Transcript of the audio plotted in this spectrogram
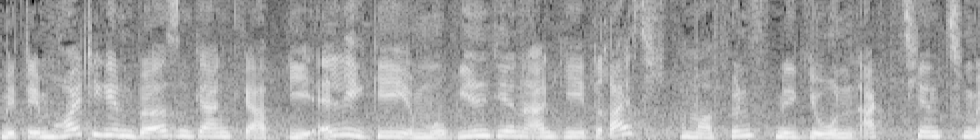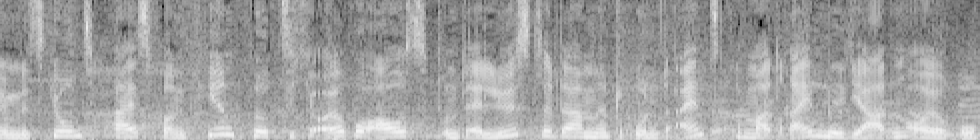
Mit dem heutigen Börsengang gab die LEG Immobilien AG 30,5 Millionen Aktien zum Emissionspreis von 44 Euro aus und erlöste damit rund 1,3 Milliarden Euro.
